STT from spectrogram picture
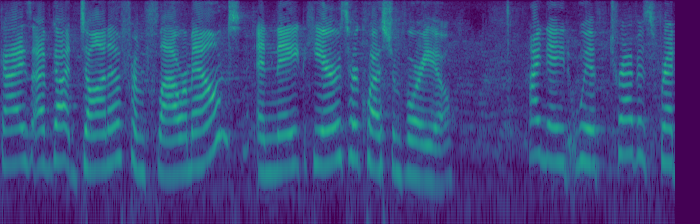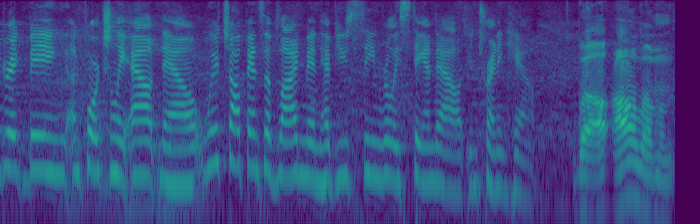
Guys, I've got Donna from Flower Mound, and Nate, here's her question for you. Hi, Nate. With Travis Frederick being unfortunately out now, which offensive linemen have you seen really stand out in training camp? Well, all of them.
